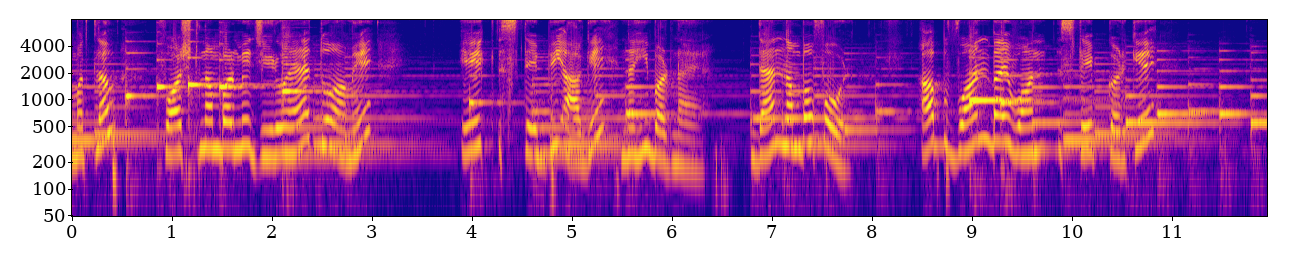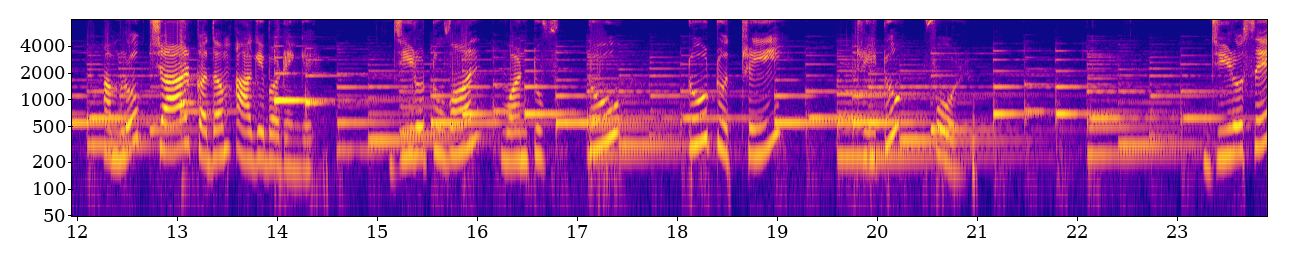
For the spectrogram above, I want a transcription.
मतलब फ़र्स्ट नंबर में ज़ीरो है तो हमें एक स्टेप भी आगे नहीं बढ़ना है। देन नंबर फोर अब वन बाय वन स्टेप करके हम लोग चार कदम आगे बढ़ेंगे। Zero to one one to two two to three three to four. Zero से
